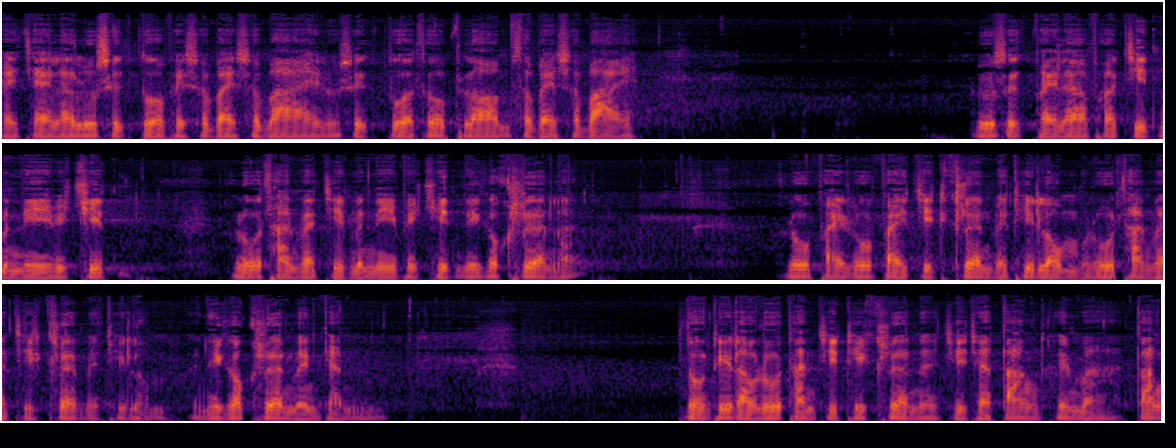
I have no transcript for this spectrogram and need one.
หายใจแล้วรู้สึกตัวไปสบายๆรู้สึกตัวทั่วพร้อมสบายๆรู้สึกไปแล้วพอจิตมันหนีไปคิด รู้ทันว่าจิตมันหนีไปคิดนี่ก็เคลื่อนแล้วรู้ไปรู้ไปจิตเคลื่อนไปที่ลม รู้ทันว่าจิตเคลื่อนไปที่ลม อันนี้ก็เคลื่อนเหมือนกันตรงที่เรารู้ทันจิตที่เคลื่อนนะจิตจะตั้งขึ้นมา ตั้ง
